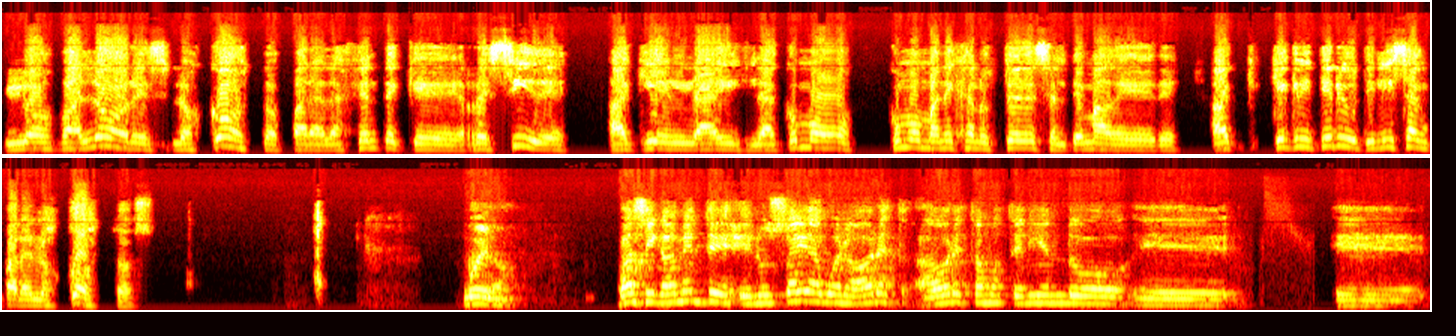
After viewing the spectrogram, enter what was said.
los valores, los costos para la gente que reside aquí en la isla, cómo, cómo manejan ustedes el tema de, qué criterio utilizan para los costos. Bueno, básicamente en Ushuaia, bueno, ahora, ahora estamos teniendo 10 eh, eh,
